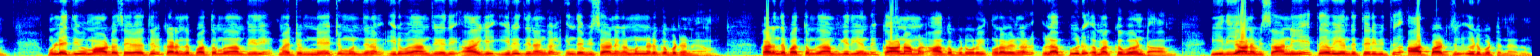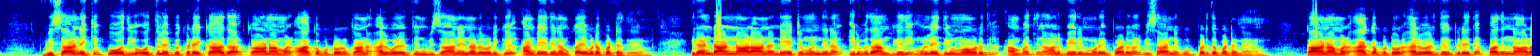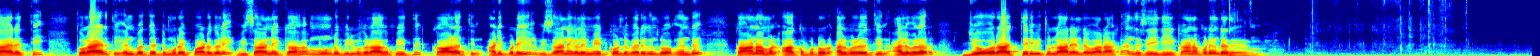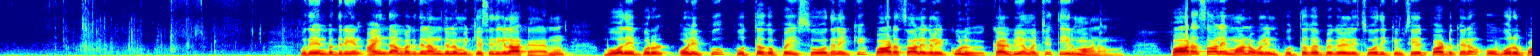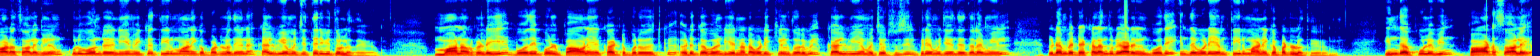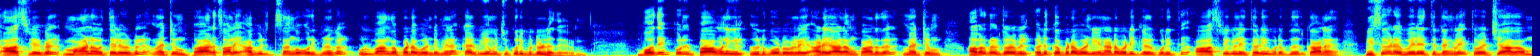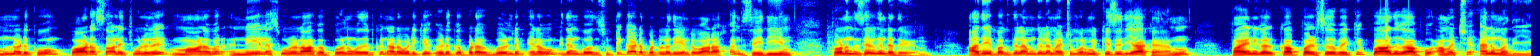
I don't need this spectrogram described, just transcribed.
முல்லைத்தீவு மாவட்ட செயலகத்தில் கடந்த பத்தொன்பதாம் தேதி மற்றும் நேற்று முன்தினம் இருபதாம் தேதி ஆகிய இரு தினங்கள் இந்த விசாரணைகள் முன்னெடுக்கப்பட்டன. கடந்த பத்தொன்பதாம் தேதியன்று காணாமல் ஆக்கப்படுவோரின் உறவினர்கள் இழப்பீடு எமக்க வேண்டாம். நீதியான விசாரணையை தேவை என்று தெரிவித்து ஆர்ப்பாட்டத்தில் ஈடுபட்டனர். விசாரணைக்கு போதிய ஒத்துழைப்பு கிடைக்காதால் காணாமல் ஆக்கப்பட்டோருக்கான அலுவலகத்தின் விசாரணை நடவடிக்கையில் அன்றைய தினம் கைவிடப்பட்டது. இரண்டாம் நாளான நேற்று முன்தினம் இருபதாம் தேதி முல்லைத்தீவு மாவட்டத்தில் ஐம்பத்தி நாலு பேரின் முறைப்பாடுகள் விசாரணைக்கு உட்படுத்தப்பட்டன. காணாமல் ஆக்கப்பட்டோர் அலுவலகத்துக்கு கிடைத்த பதினாலாயிரத்தி தொள்ளாயிரத்தி எண்பத்தெட்டு முறைப்பாடுகளை விசாரணைக்காக மூன்று பிரிவுகளாக பிரித்து காலத்தின் அடிப்படையில் விசாரணைகளை மேற்கொண்டு வருகின்றோம் என்று காணாமல் ஆக்கப்பட்டோர் அலுவலகத்தின் அலுவலர் ஜோகராஜ் தெரிவித்துள்ளார் என்றவாறாக அந்த செய்தி காணப்படுகின்றது. உதயன் பத்திரிகையின் ஐந்தாம் பகுதியில் அமைந்துள்ள முக்கிய செய்திகளாக போதைப்பொருள் ஒழிப்பு புத்தகப்பை சோதனைக்கு பாடசாலைகளில் குழு கல்வி அமைச்சு தீர்மானம். பாடசாலை மாணவர்களின் புத்தகப்பைகளை சோதிக்கும் செயற்பாட்டுக்கென ஒவ்வொரு பாடசாலைகளிலும் குழு ஒன்றை நியமிக்க தீர்மானிக்கப்பட்டுள்ளது என கல்வி அமைச்சு தெரிவித்துள்ளது. மாணவர்களிடையே போதைப்பொருள் பாவனையை கட்டுப்படுவதற்கு எடுக்க வேண்டிய நடவடிக்கைகள் தொடர்பில் கல்வி அமைச்சர் சுசில் பிரேமஜெயந்த தலைமையில் இடம்பெற்ற கலந்துரையாடலின் போதே இந்த விடயம் தீர்மானிக்கப்பட்டுள்ளது. இந்த குழுவின் பாடசாலை ஆசிரியர்கள் மாணவ தலைவர்கள் மற்றும் பாடசாலை அபிவிருத்தி சங்க உறுப்பினர்கள் உள்வாங்கப்பட வேண்டும் என கல்வி அமைச்சு குறிப்பிட்டுள்ளது. போதைப்பொருள் பாவனையில் ஈடுபடுபவர்களை அடையாளம் காணுதல் மற்றும் அவர்கள் தொடர்பில் எடுக்கப்பட வேண்டிய நடவடிக்கைகள் குறித்து ஆசிரியர்களை தெளிவுபடுத்துவதற்கான விசேட வேலைத்திட்டங்களை தொடர்ச்சியாக முன்னெடுக்கவும் பாடசாலை சூழலை மாணவர் நீல சூழலாக பேணுவதற்கு நடவடிக்கை எடுக்கப்பட வேண்டும் எனவும் இதன்போது சுட்டிக்காட்டப்பட்டுள்ளது என்றவாறாக அந்த செய்தி தொடர்ந்து செல்கின்றது. அதே பக்கத்தில் அமைந்துள்ள மற்றும் ஒரு முக்கிய செய்தியாக பயணிகள் கப்பல் சேவைக்கு பாதுகாப்பு அமைச்சு அனுமதி.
